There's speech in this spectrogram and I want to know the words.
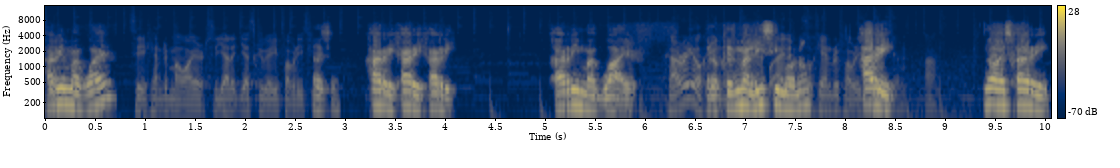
Harry Maguire. Sí, Henry Maguire. Sí, ya, ya escribió ahí Fabricio. Eso. Harry, Harry, Harry. Harry Maguire. ¿Harry o Pero Henry? que es malísimo, ¿no? Henry. Harry. Ah. No, es Harry.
